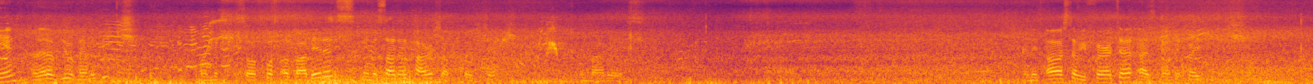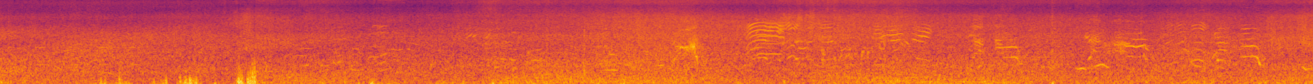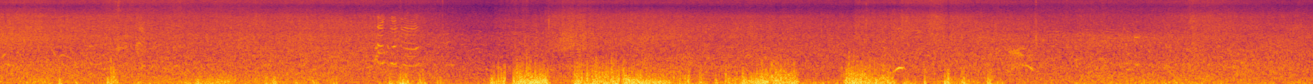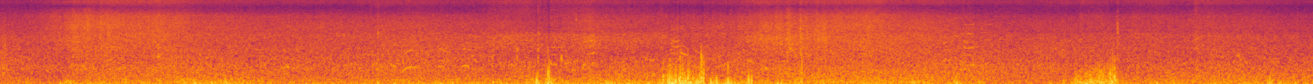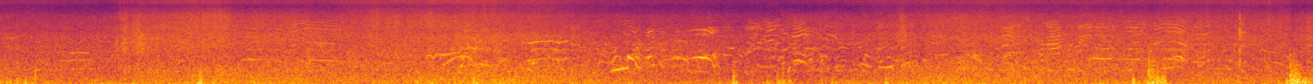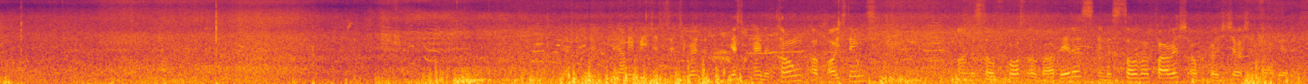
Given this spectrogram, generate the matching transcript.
Again, another view of Miami Beach on the south coast of Barbados in the southern parish of Christchurch in Barbados. And it's also referred to as Enterprise Beach. Miami Beach is situated just behind the town of Oistins on the south coast of Barbados in the southern parish of Christchurch in Barbados.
